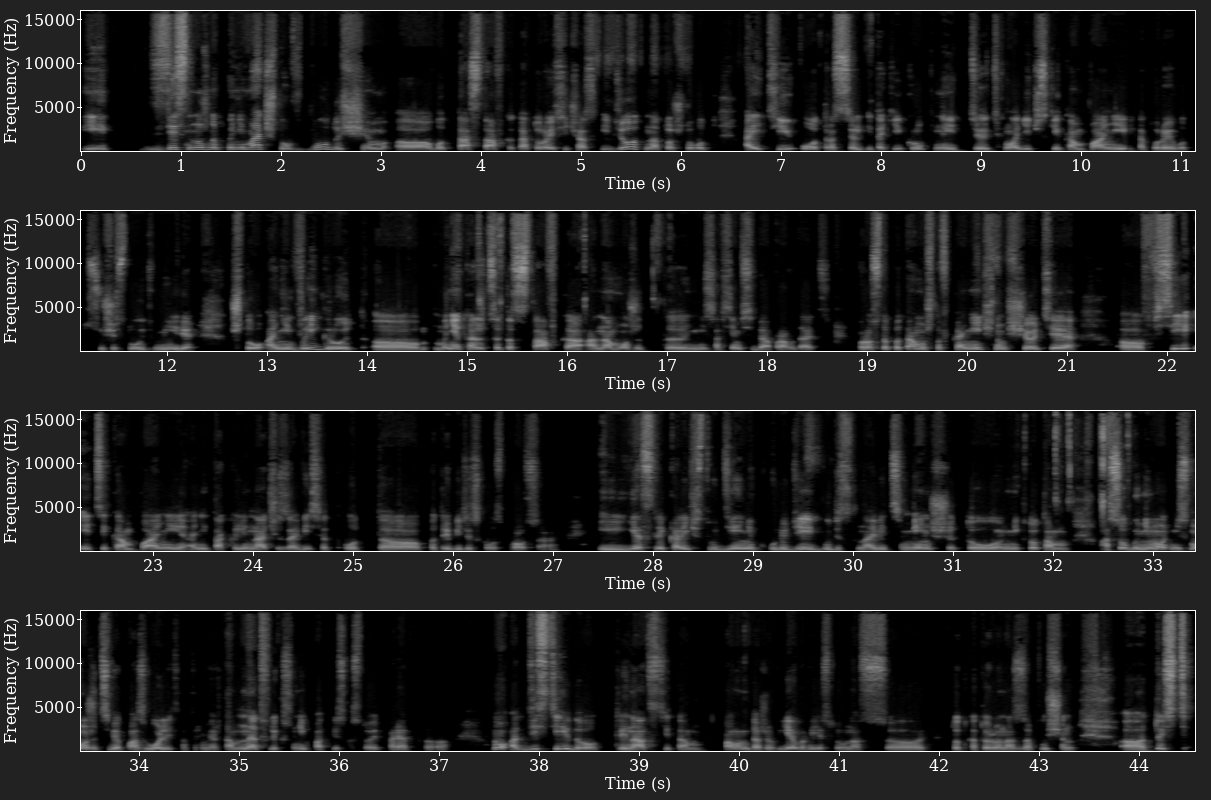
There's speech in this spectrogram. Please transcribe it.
И здесь нужно понимать, что в будущем э, вот та ставка, которая сейчас идет на то, что вот IT-отрасль и такие крупные технологические компании, которые вот существуют в мире, что они выиграют, э, мне кажется, эта ставка, она может э, не совсем себя оправдать. Просто потому, что в конечном счете э, все эти компании, они так или иначе зависят от э, потребительского спроса. И если количество денег у людей будет становиться меньше, то никто там особо не, не сможет себе позволить, например, там Netflix, у них подписка стоит порядка ну, от 10 до 13, там, по-моему, даже в евро, если у нас э, тот, который у нас запущен. Э, то есть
